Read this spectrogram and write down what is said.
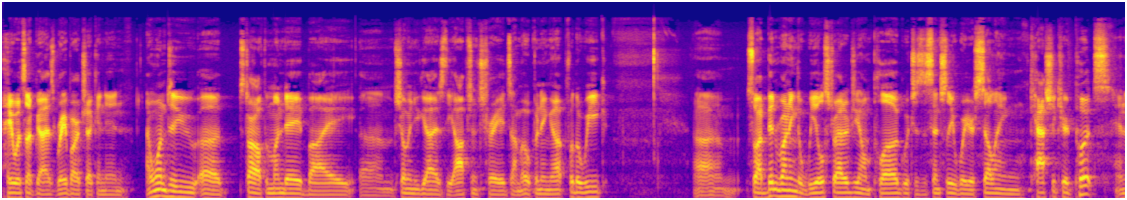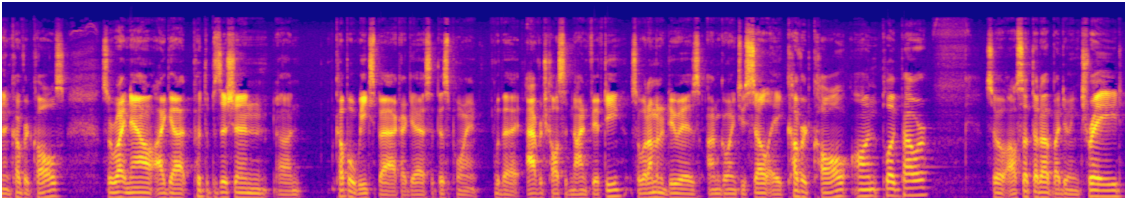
Hey, what's up, guys? Ray Bar checking in. I wanted to uh, start off the Monday by um, showing you guys the options trades I'm opening up for the week. Um, so I've been running the wheel strategy on Plug, which is essentially where you're selling cash secured puts and then covered calls. So right now I got put the position uh, a couple weeks back, I guess, at this point with an average cost of 950. So what I'm going to do is I'm going to sell a covered call on Plug Power. So I'll set that up by doing trade,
